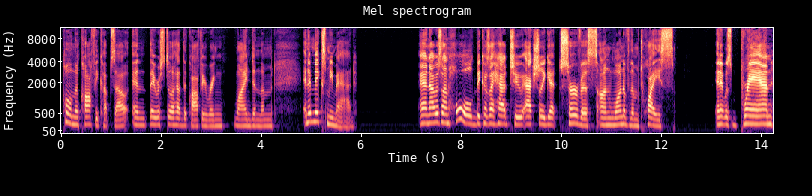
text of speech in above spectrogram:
pulling the coffee cups out and they were still had the coffee ring lined in them, and it makes me mad. And I was on hold because I had to actually get service on one of them twice and it was brand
